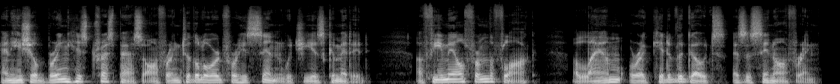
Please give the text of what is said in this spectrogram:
and he shall bring his trespass offering to the Lord for his sin which he has committed, a female from the flock, a lamb or a kid of the goats as a sin offering.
